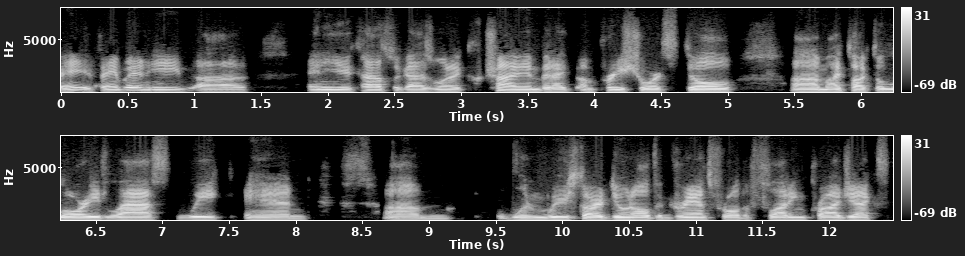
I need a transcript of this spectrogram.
if anybody any uh any of you council guys want to chime in but I, i'm pretty sure it's still um i talked to lori last week and um when we started doing all the grants for all the flooding projects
